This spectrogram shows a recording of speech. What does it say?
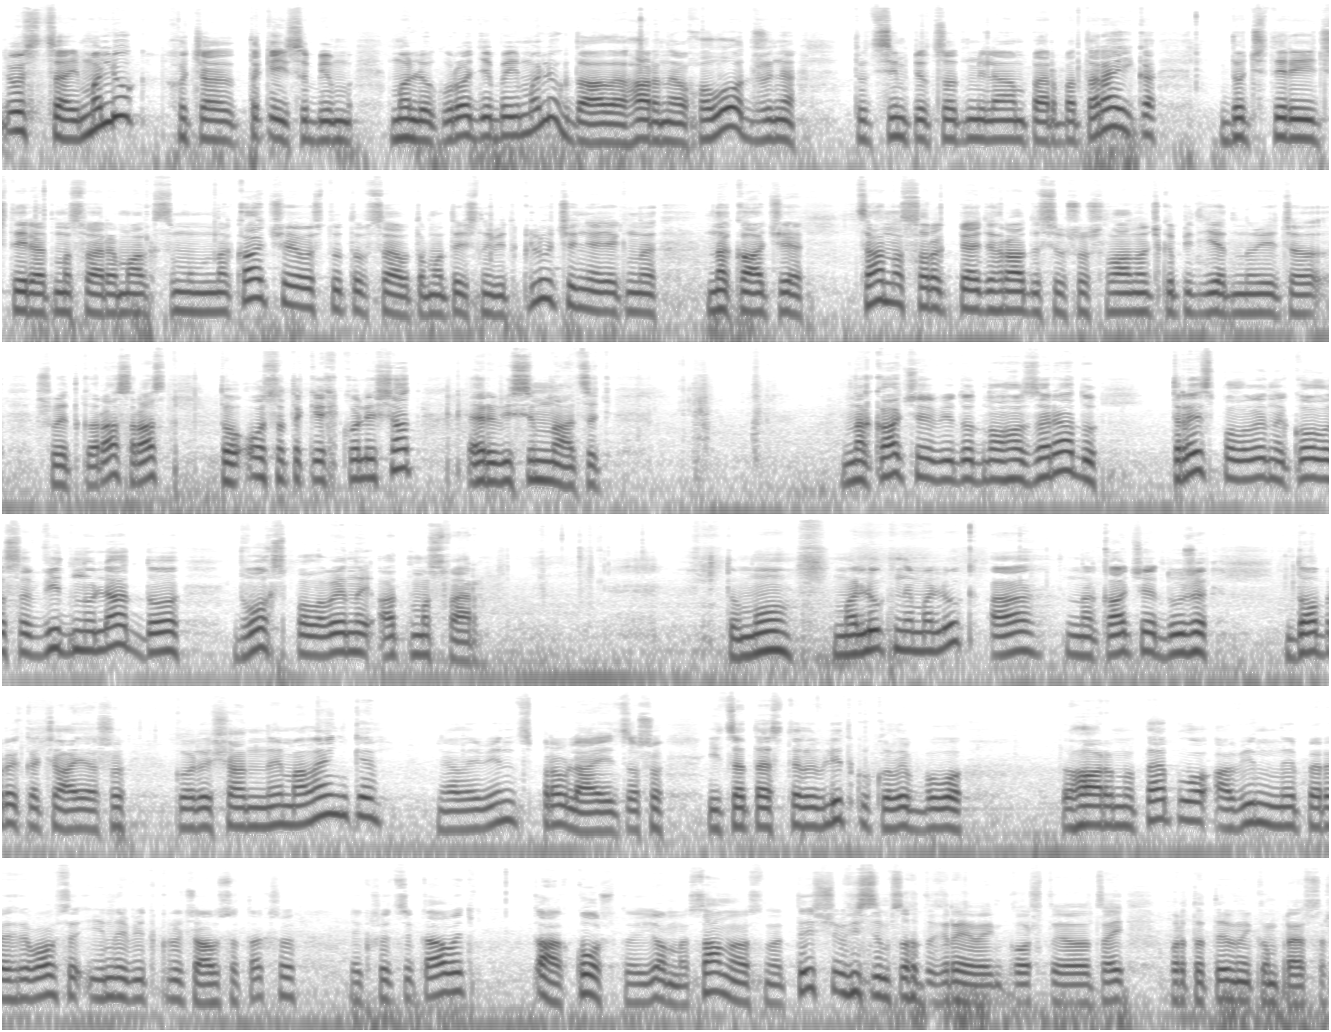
ось цей малюк, хоча такий собі малюк, вроді би і малюк, да, але гарне охолодження. Тут 7500 мАh батарейка. До 4,4 атмосфери максимум накачує. Ось тут все автоматичне відключення, як на, накачує. Ця на 45 градусів, що шланочка під'єднується швидко. Раз, раз. То ось таких коліщат R18 накачує від одного заряду 3,5 колеса від 0 до 2,5 атмосфер. Тому малюк не малюк, а накачує дуже добре качає, що коліша не маленьке, але він справляється. Що... І це тестили влітку, коли було гарно тепло, а він не перегрівався і не відключався. Так що, якщо цікавить, а, коштує, йоме, саме основне 1800 гривень коштує оцей портативний компресор.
